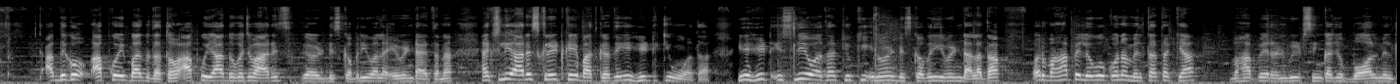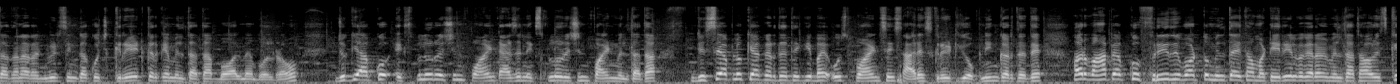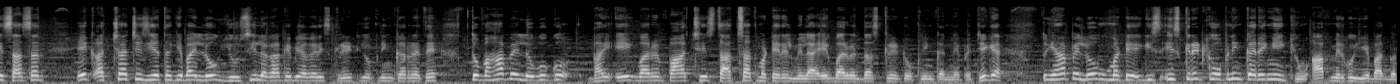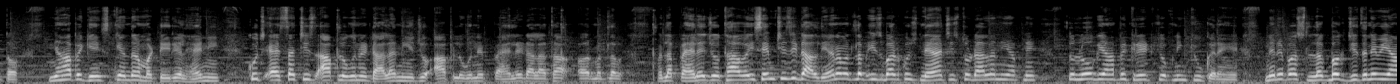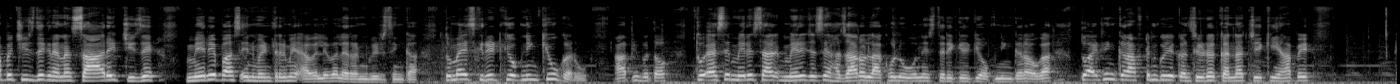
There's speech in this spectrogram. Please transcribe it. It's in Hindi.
अब देखो, आपको एक बात बताता हूँ। आपको याद होगा जब आर एस डिस्कवरी वाला इवेंट आया था ना एक्चुअली आर एस क्रेट की बात करते हैं, ये हिट क्यों हुआ था? ये हिट इसलिए हुआ था क्योंकि इन्होंने डिस्कवरी इवेंट डाला था और वहाँ पे लोगों को ना मिलता था क्या? वहाँ पे रणवीर सिंह का जो बॉल मिलता था ना, रणवीर सिंह का कुछ क्रिएट करके मिलता था बॉल मैं बोल रहा हूँ, जो कि आपको exploration point as an exploration point मिलता था, जिससे आप लोग क्या करते थे कि भाई उस पॉइंट से सारे स्क्रिप्ट की ओपनिंग करते थे और वहाँ पे आपको फ्री रिवॉर्ड तो मिलता ही था मटेरियल वगैरह में मिलता था और इसके साथ साथ एक अच्छा चीज़ ये था कि भाई लोग यूसी लगा के भी अगर इस क्रेट की ओपनिंग कर रहे थे तो वहाँ पे लोगों को भाई एक बार में पाँच छः सात सात मटेरियल मिला एक बार में दस क्रेट ओपनिंग करने पर ठीक है? तो यहाँ पे लोग इस, इस क्रेट की ओपनिंग करेंगे ही क्यों? आप मेरे को ये बात बताओ। यहाँ पे गेम्स इसके अंदर मटेरियल है नहीं। कुछ ऐसा चीज़ आप लोगों ने डाला नहीं है जो आप लोगों ने पहले डाला था और मतलब मतलब पहले जो था वही सेम चीज़ ही डाल दिया ना? मतलब इस बार कुछ नया चीज़ तो डाला नहीं आपने। तो लोग यहाँ पे क्रेट की ओपनिंग क्यों करेंगे? मेरे पास लगभग जितने भी यहाँ पे चीज़ देख रहे हैं ना सारी चीज़ें मेरे पास इन्वेंट्री में अवेलेबल है रणवीर सिंह का। तो मैं इस क्रिएट की ओपनिंग क्यों करूँ? आप ही बताओ। तो ऐसे मेरे सारे, मेरे जैसे हज़ारों लाखों लोगों ने इस तरीके की ओपनिंग करा होगा। तो आई थिंक क्राफ्टन को ये कंसिडर करना चाहिए कि यहाँ पे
